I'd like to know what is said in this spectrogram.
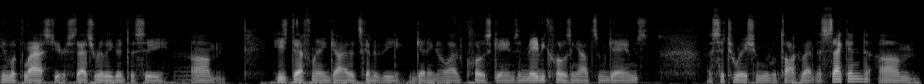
he looked last year. So that's really good to see. Um, he's definitely a guy that's going to be getting a lot of close games and maybe closing out some games. A situation we will talk about in a second. Um,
